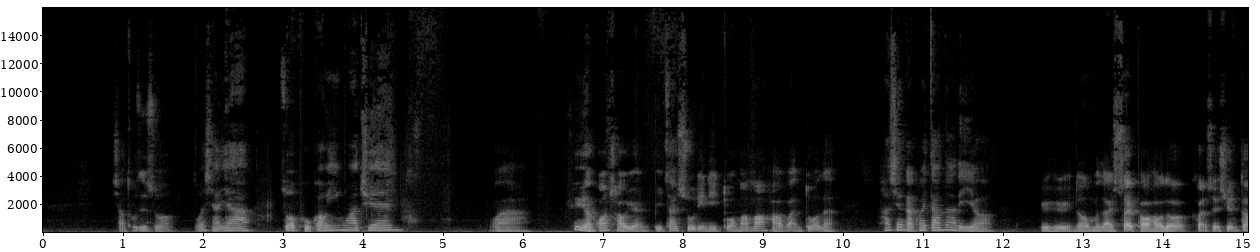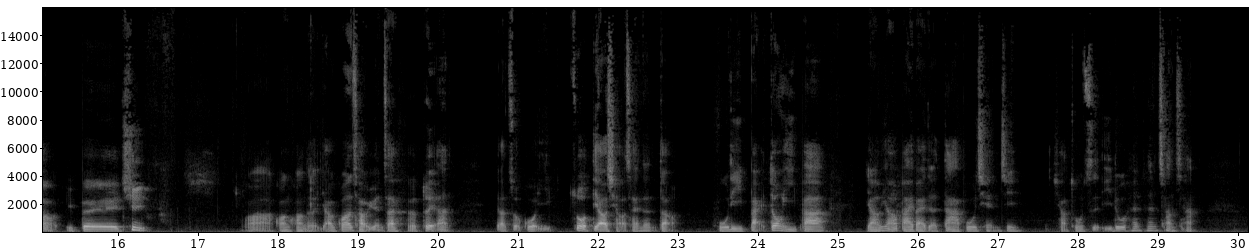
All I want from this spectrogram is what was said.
小兔子说：“我想要做蒲公英花圈。”哇，去阳光草原比在树林里躲猫猫好玩多了，好想赶快到那里哦！嘿嘿，那我们来赛跑好了，看谁先到。预备起！哇，宽广的阳光草原在河对岸，要走过一座吊桥才能到。狐狸摆动尾巴。摇摇摆摆的大步前进，小兔子一路哼哼唱唱，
